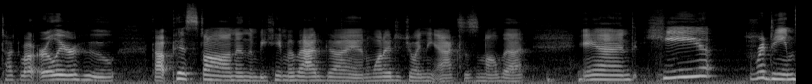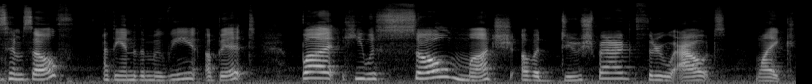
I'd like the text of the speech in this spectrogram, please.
talked about earlier, who got pissed on and then became a bad guy and wanted to join the Axis and all that. And he redeems himself at the end of the movie a bit, but he was so much of a douchebag throughout, like.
